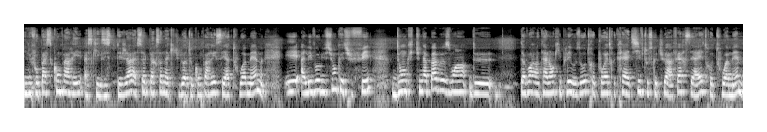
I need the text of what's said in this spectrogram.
il ne faut pas se comparer à ce qui existe déjà. La seule personne à qui tu dois te comparer, c'est à toi-même et à l'évolution que tu fais. Donc, tu n'as pas besoin d'avoir un talent qui plaît aux autres pour être créatif. Tout ce que tu as à faire, c'est à être toi-même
